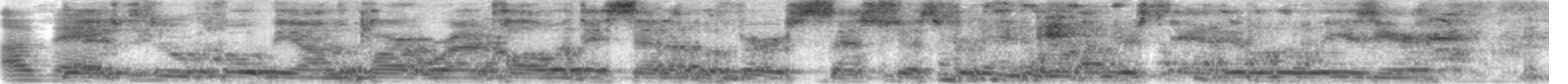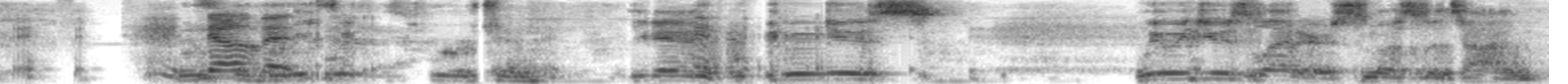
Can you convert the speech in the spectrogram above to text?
of Yeah, it. just don't quote me on the part where I call what they set up a verse. That's just for people to understand it a little easier. no, that's Yeah, we would use we would use letters most of the time.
